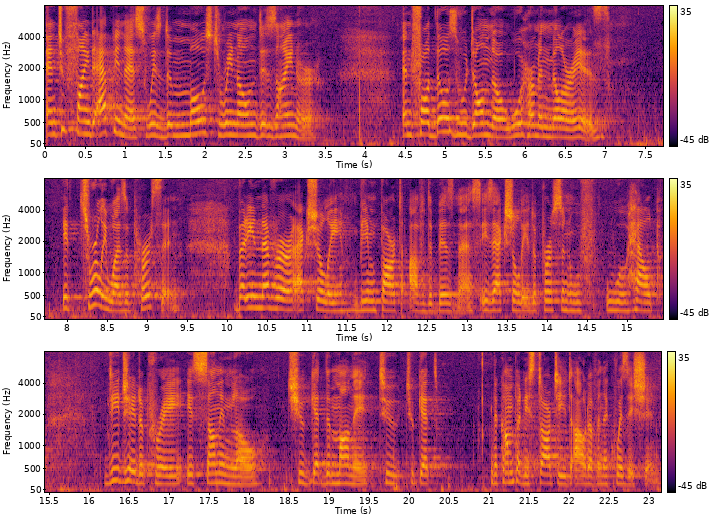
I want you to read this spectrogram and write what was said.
and to find happiness with the most renowned designer. And for those who don't know who Herman Miller is, it really was a person, but he never actually been part of the business. He's actually the person who, who helped DJ De Pree, his son-in-law, to get the money to, to get the company started out of an acquisition.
